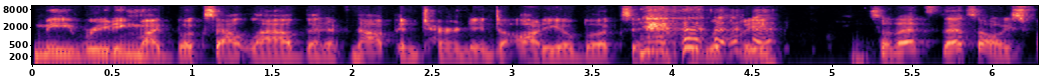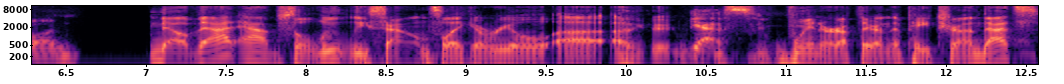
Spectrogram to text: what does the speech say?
me reading my books out loud that have not been turned into audiobooks and. So that's that's always fun. Now that absolutely sounds like a real uh, a yes winner up there on the Patreon. That's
